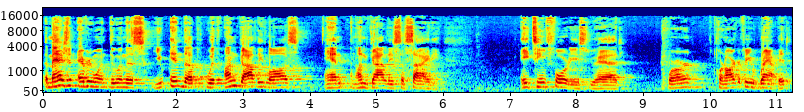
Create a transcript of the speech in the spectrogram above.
Imagine everyone doing this. You end up with ungodly laws and an ungodly society. 1840s, you had porn, pornography rampant.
